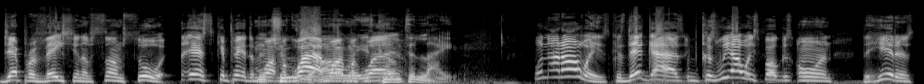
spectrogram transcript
deprivation of some sort as compared to The Mark McGwire. Mark McGwire. come to light. Well, not always, because they're guys. Because we always focus on the hitters.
